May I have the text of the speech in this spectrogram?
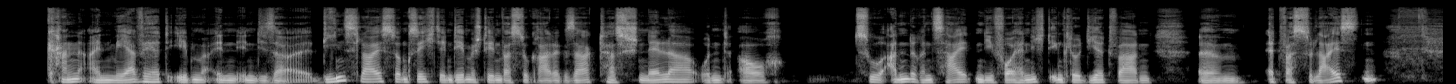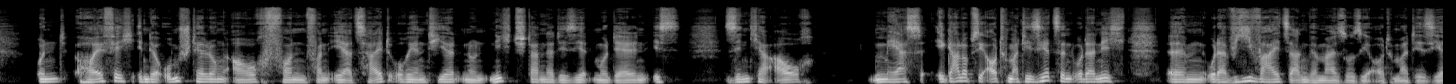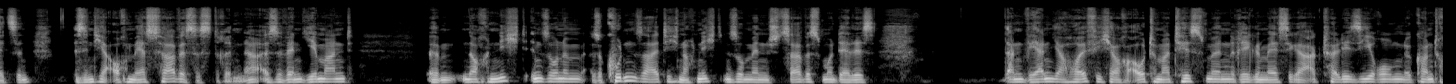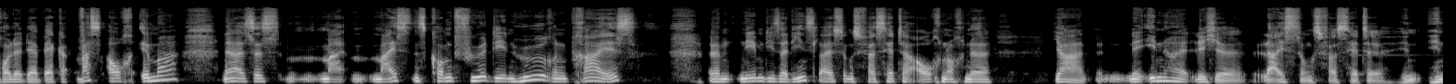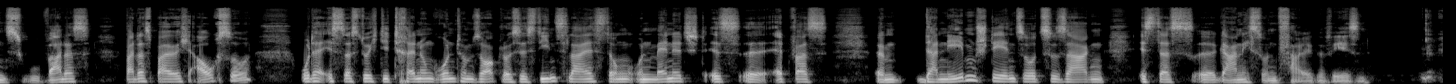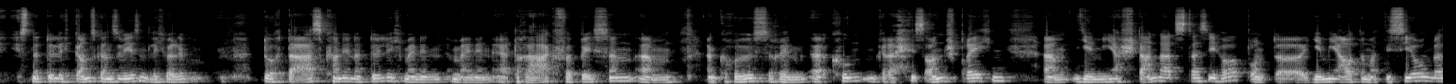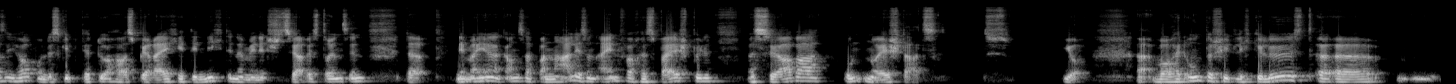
kann ein Mehrwert eben in, in dieser Dienstleistungssicht, in dem bestehen, was du gerade gesagt hast, schneller und auch zu anderen Zeiten, die vorher nicht inkludiert waren, ähm, etwas zu leisten. Und häufig in der Umstellung auch von, von eher zeitorientierten und nicht standardisierten Modellen ist, sind ja auch mehr, egal ob sie automatisiert sind oder nicht, ähm, oder wie weit, sagen wir mal so, sie automatisiert sind, sind ja auch mehr Services drin. Ne? Also wenn jemand ähm, noch nicht in so einem, also kundenseitig noch nicht in so einem Managed Service Modell ist, dann werden ja häufig auch Automatismen, regelmäßige Aktualisierungen, eine Kontrolle der Backup, was auch immer. Ne, es ist meistens kommt für den höheren Preis ähm, neben dieser Dienstleistungsfacette auch noch eine ja eine inhaltliche Leistungsfacette hin, hinzu. War das war das bei euch auch so oder ist das durch die Trennung rund um sorgloses Dienstleistungen und managed ist äh, etwas ähm, daneben stehend sozusagen ist das äh, gar nicht so ein Fall gewesen? Ist natürlich ganz, ganz wesentlich, weil durch das kann ich natürlich meinen, meinen Ertrag verbessern, ähm, einen größeren äh, Kundenkreis ansprechen. Ähm, je mehr Standards, das ich habe und äh, je mehr Automatisierung, das ich habe, und es gibt ja durchaus Bereiche, die nicht in der Managed Service drin sind, da nehmen wir hier ein ganz banales und einfaches Beispiel, ein Server und Neustarts ja, äh, war halt unterschiedlich gelöst. Äh, äh,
